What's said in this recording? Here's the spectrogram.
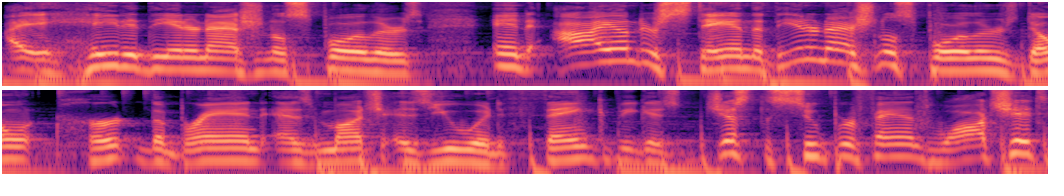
I hated the international spoilers, and I understand that the international spoilers don't hurt the brand as much as you would think because just the super fans watch it.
